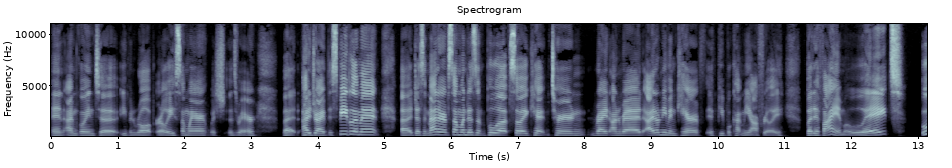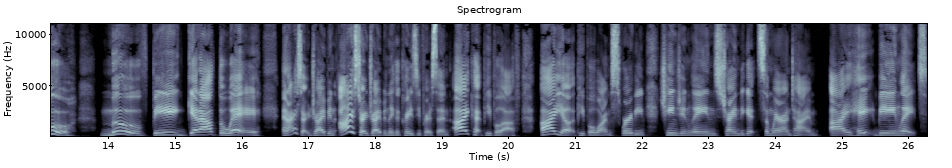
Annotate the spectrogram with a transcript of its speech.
and I'm going to even roll up early somewhere, which is rare, but I drive the speed limit. Uh, it doesn't matter if someone doesn't pull up so I can't turn right on red. I don't even care if, if people cut me off really. But if I am late, ooh, move, B, get out the way. And I start driving. I start driving like a crazy person. I cut people off. I yell at people while I'm swerving, changing lanes, trying to get somewhere on time. I hate being late.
